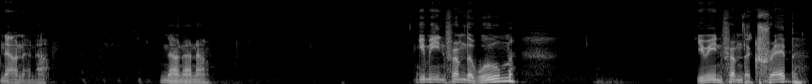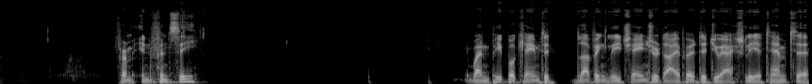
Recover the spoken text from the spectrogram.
No, no, no. No, no, no. You mean from the womb? You mean from the crib? From infancy? When people came to lovingly change your diaper, did you actually attempt to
